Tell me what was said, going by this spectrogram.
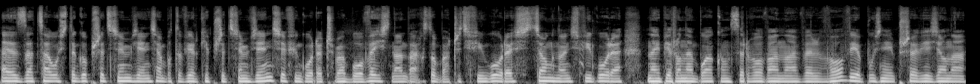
e, za całość tego przedsięwzięcia, bo to wielkie przedsięwzięcie, figurę trzeba było wejść na dach, zobaczyć figurę, ściągnąć figurę. Najpierw ona była konserwowana w Lwowie, później przewieziona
